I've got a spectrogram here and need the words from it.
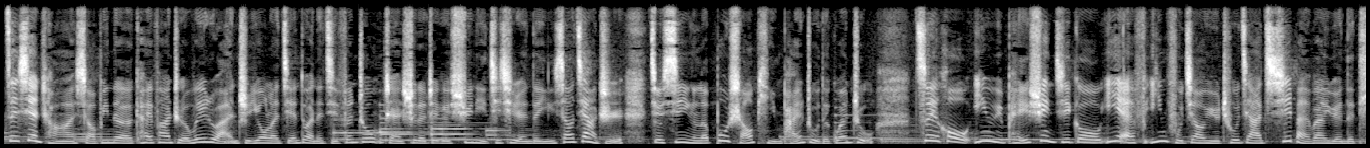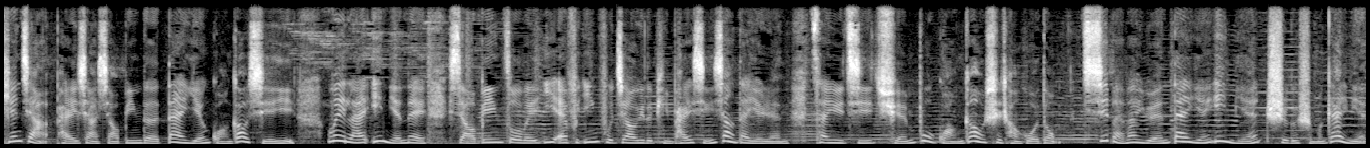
在现场啊，小冰的开发者微软只用了简短的几分钟展示了这个虚拟机器人的营销价值，就吸引了不少品牌主的关注。最后，英语培训机构 EF 音符教育出价七百万元的天价拍下小冰的代言广告协议，未来一年内，小冰作为 EF 音符教育的品牌形象代言人，参与其全部广告市场活动。七百万元代言一。年是个什么概念？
